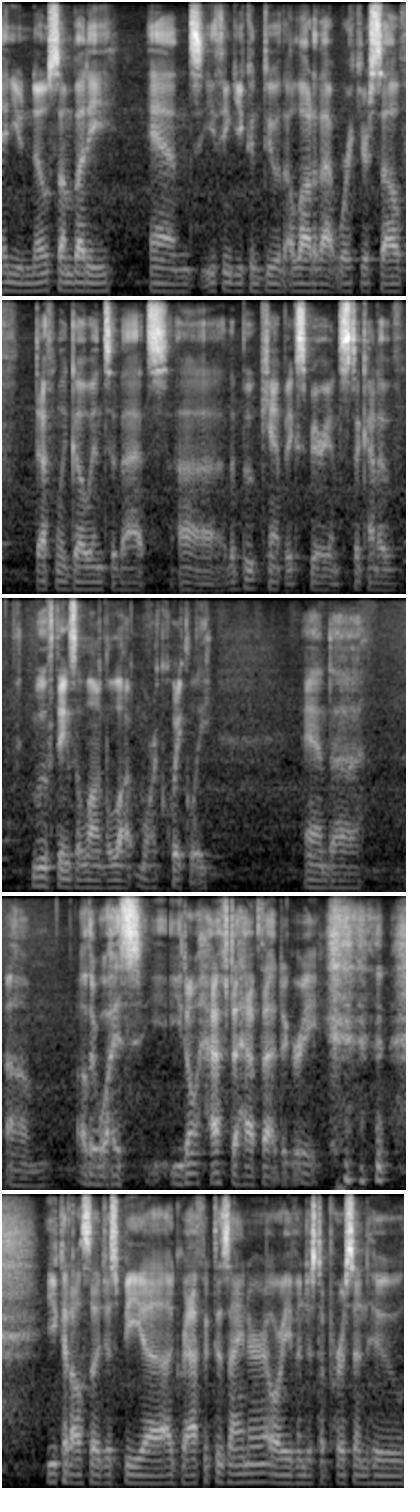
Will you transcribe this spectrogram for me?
and you know somebody and you think you can do a lot of that work yourself, definitely go into that uh, the boot camp experience to kind of move things along a lot more quickly. And uh, um, otherwise, you don't have to have that degree. you could also just be a, graphic designer or even just a person who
